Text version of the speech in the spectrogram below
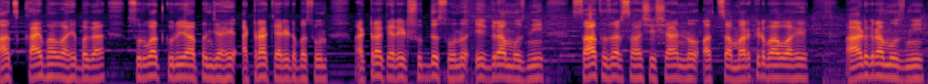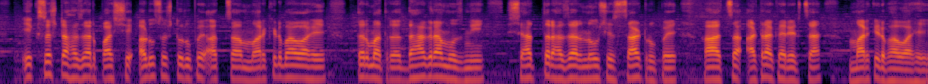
आज काय भाव आहे बघा. सुरुवात करूया आपण जे आहे अठरा कॅरेटपासून अठरा कॅरेट शुद्ध सोनं एक ग्राम मोजणी सात हजार सहाशे शहाण्णव आजचा मार्केट भाव आहे. आठ ग्राम मोजणी एकसष्ट हजार पाचशे अडुसष्ट रुपये आजचा मार्केट भाव आहे. तर मात्र दहा ग्राम मोजणी शहात्तर हजार नऊशे साठ रुपये हा आजचा अठरा कॅरेटचा मार्केट भाव आहे.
